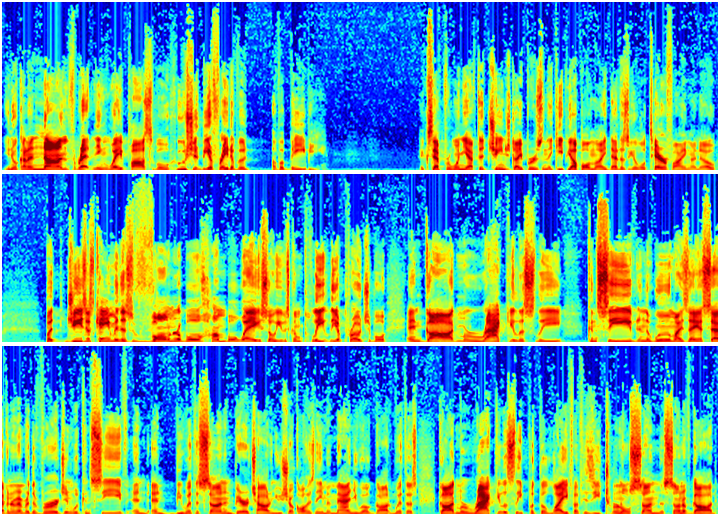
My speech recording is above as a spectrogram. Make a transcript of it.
you know, kind of non-threatening way possible, who should be afraid of a, of a baby? Except for when you have to change diapers and they keep you up all night. That does get a little terrifying, I know. But Jesus came in this vulnerable, humble way, so he was completely approachable, and God miraculously conceived in the womb, Isaiah 7. Remember, the virgin would conceive and, and be with a son and bear a child, and you shall call his name Emmanuel, God with us. God miraculously put the life of his eternal Son, the Son of God,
